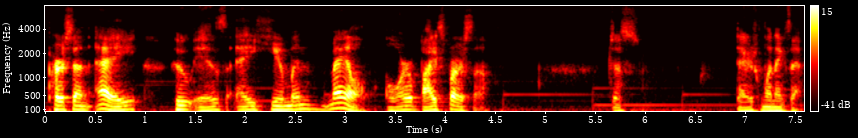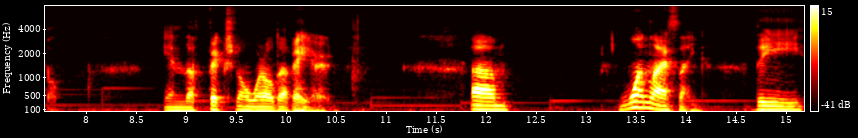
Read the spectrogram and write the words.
person A who is a human male, or vice versa. Just there's one example in the fictional world of Aerd. Um, one last thing the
